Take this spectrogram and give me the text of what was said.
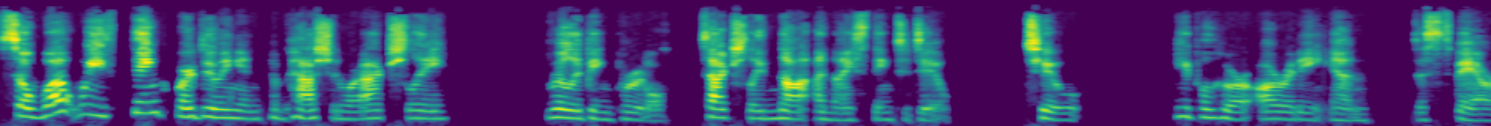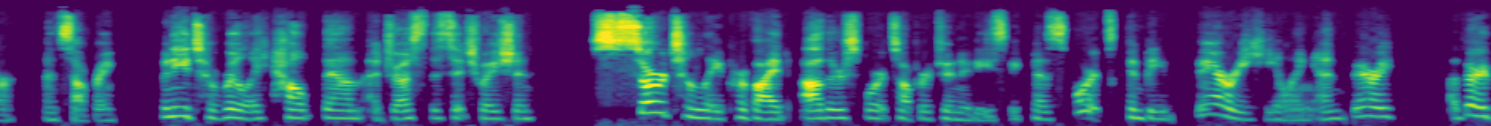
So, what we think we're doing in compassion, we're actually really being brutal. It's actually not a nice thing to do to people who are already in despair and suffering. We need to really help them address the situation, certainly provide other sports opportunities because sports can be very healing and very a very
